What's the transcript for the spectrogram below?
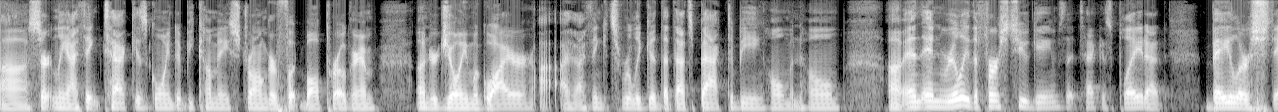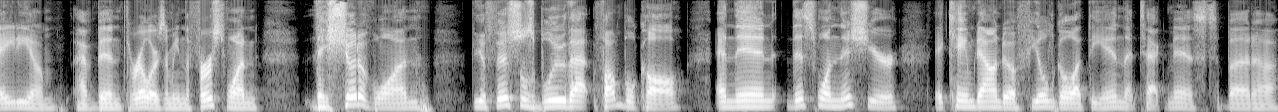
Uh, certainly, I think Tech is going to become a stronger football program under Joey McGuire. I, I think it's really good that that's back to being home and home. Uh, and, and really, the first two games that Tech has played at Baylor Stadium have been thrillers. I mean, the first one, they should have won. The officials blew that fumble call. And then this one this year, it came down to a field goal at the end that Tech missed. But, uh,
